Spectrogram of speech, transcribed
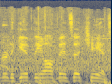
order to give the offense a chance.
